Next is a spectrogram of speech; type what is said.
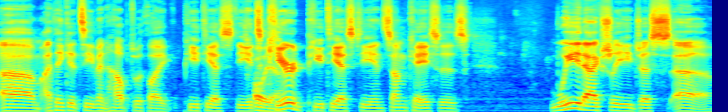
Um, I think it's even helped with like PTSD. It's Oh, yeah. cured PTSD in some cases. Weed actually just, uh,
